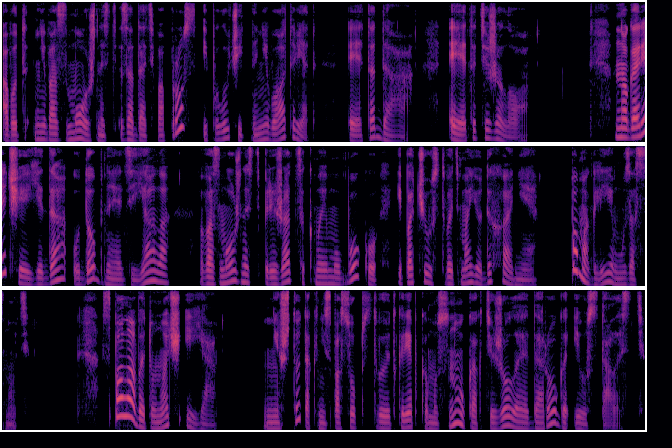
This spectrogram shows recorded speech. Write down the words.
А вот невозможность задать вопрос и получить на него ответ — это да — это тяжело. Но горячая еда, удобное одеяло, возможность прижаться к моему боку и почувствовать мое дыхание помогли ему заснуть. Спала в эту ночь и я. Ничто так не способствует крепкому сну, как тяжелая дорога и усталость.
